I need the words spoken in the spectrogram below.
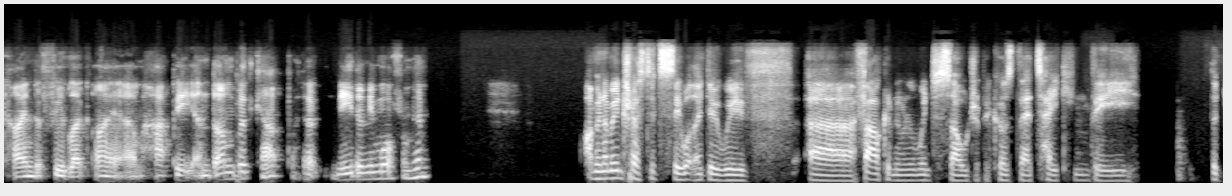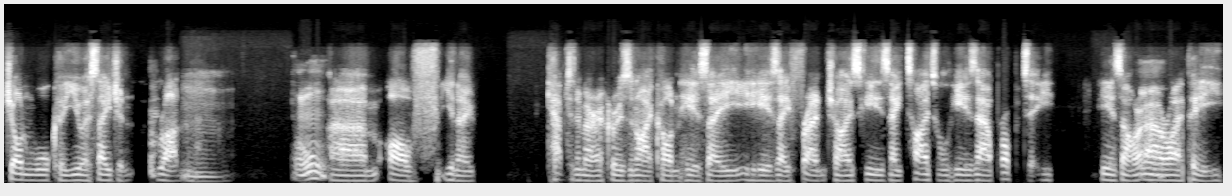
kind of feel like I am happy and done with Cap. I don't need any more from him. I mean, I'm interested to see what they do with uh, Falcon and the Winter Soldier because they're taking the the John Walker U.S. agent run Mm. Mm. um, of you know Captain America is an icon. He is a he is a franchise. He is a title. He is our property. He is our Mm. our IP.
